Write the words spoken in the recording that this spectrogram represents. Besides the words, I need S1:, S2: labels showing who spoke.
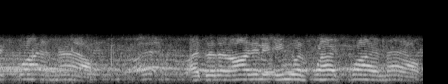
S1: flags flying now. I said there aren't any England flags flying now.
